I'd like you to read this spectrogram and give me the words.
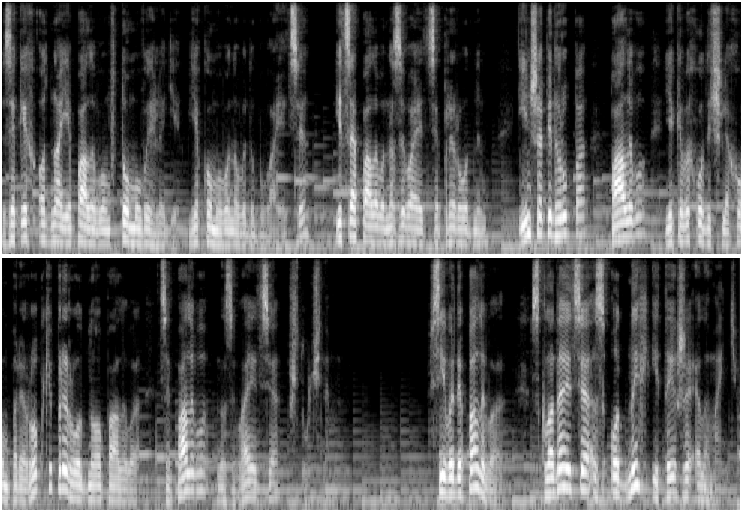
з яких одна є паливом в тому вигляді, в якому воно видобувається, і це паливо називається природним. Інша підгрупа паливо, яке виходить шляхом переробки природного палива. Це паливо називається штучним. Всі види палива складаються з одних і тих же елементів.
